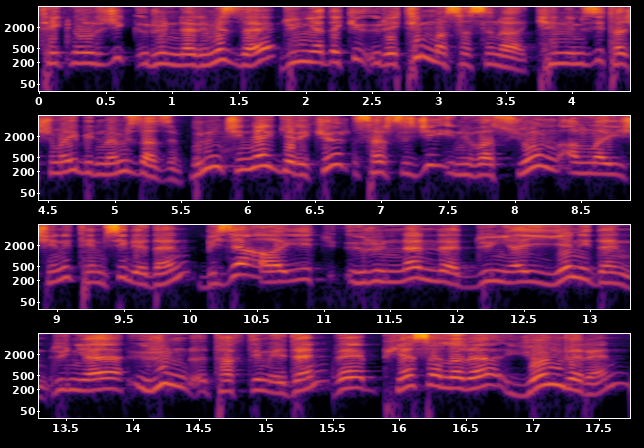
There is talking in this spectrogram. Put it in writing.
teknolojik ürünlerimizle dünyadaki üretim masasına kendimizi taşımayı bilmemiz lazım. Bunun için ne gerekiyor? Sarsıcı inovasyon anlayışını temsil eden bize ait ürünlerle dünyayı yeniden dünyaya ürün takdim eden ve piyasalara yön veren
